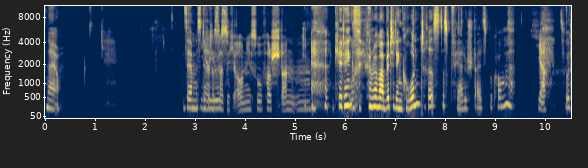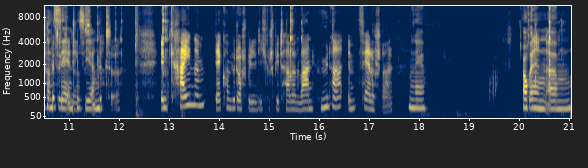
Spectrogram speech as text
Naja. Sehr Ja, mysteriös. das habe ich auch nicht so verstanden. Kiddings, können wir mal bitte den Grundriss des Pferdestalls bekommen? Ja, Das würde uns bitte, sehr Kiddings, interessieren. bitte. In keinem der Computerspiele, die ich gespielt habe, waren Hühner im Pferdestall. Nee. Auch in den ähm,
